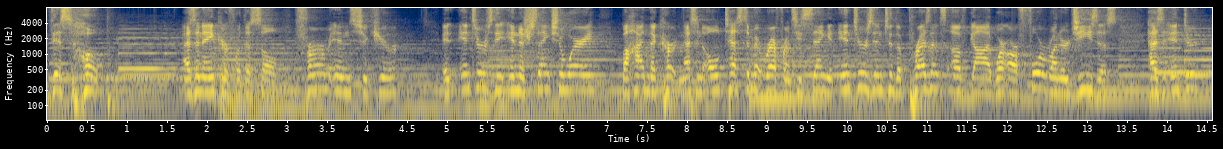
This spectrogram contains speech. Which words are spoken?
this hope as an anchor for the soul, firm and secure. It enters the inner sanctuary behind the curtain. That's an Old Testament reference. He's saying it enters into the presence of God where our forerunner, Jesus, has entered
